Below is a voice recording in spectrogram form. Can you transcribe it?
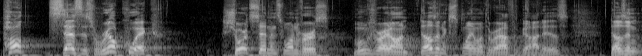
Paul says this real quick, short sentence, one verse, moves right on, doesn't explain what the wrath of God is, doesn't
